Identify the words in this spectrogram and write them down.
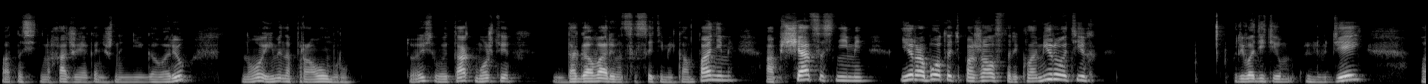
Относительно хаджи я, конечно, не говорю, но именно про Умру. То есть вы так можете договариваться с этими компаниями, общаться с ними и работать, пожалуйста, рекламировать их, приводить им людей, э,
